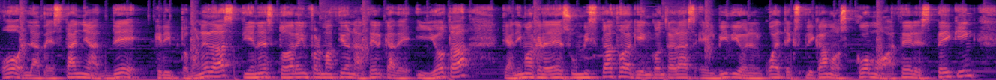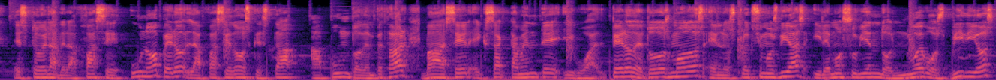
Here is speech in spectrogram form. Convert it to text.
o la pestaña de criptomonedas tienes toda la información acerca de IOTA. Te animo a que le des un vistazo, aquí encontrarás el vídeo en el cual te explicamos cómo hacer staking. Esto era de la fase 1 pero la fase 2 que está a punto de empezar va a ser exactamente igual. Pero de todos modos en los próximos días iremos subiendo nuevos vídeos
